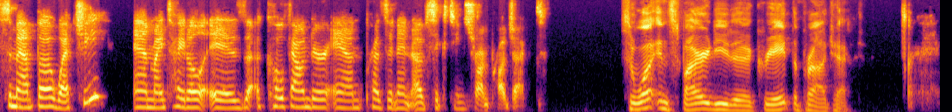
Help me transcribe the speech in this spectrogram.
Samantha Wettje, and my title is co founder and president of 16 Strong Project. So, what inspired you to create the project?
